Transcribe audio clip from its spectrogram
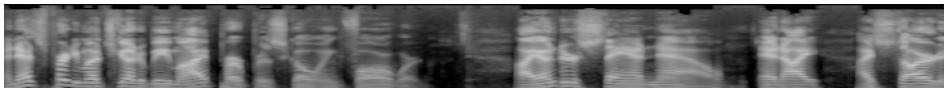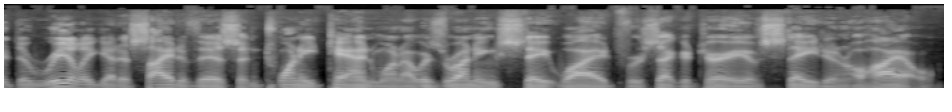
And that's pretty much going to be my purpose going forward. I understand now and I I started to really get a sight of this in 2010 when I was running statewide for Secretary of State in Ohio.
